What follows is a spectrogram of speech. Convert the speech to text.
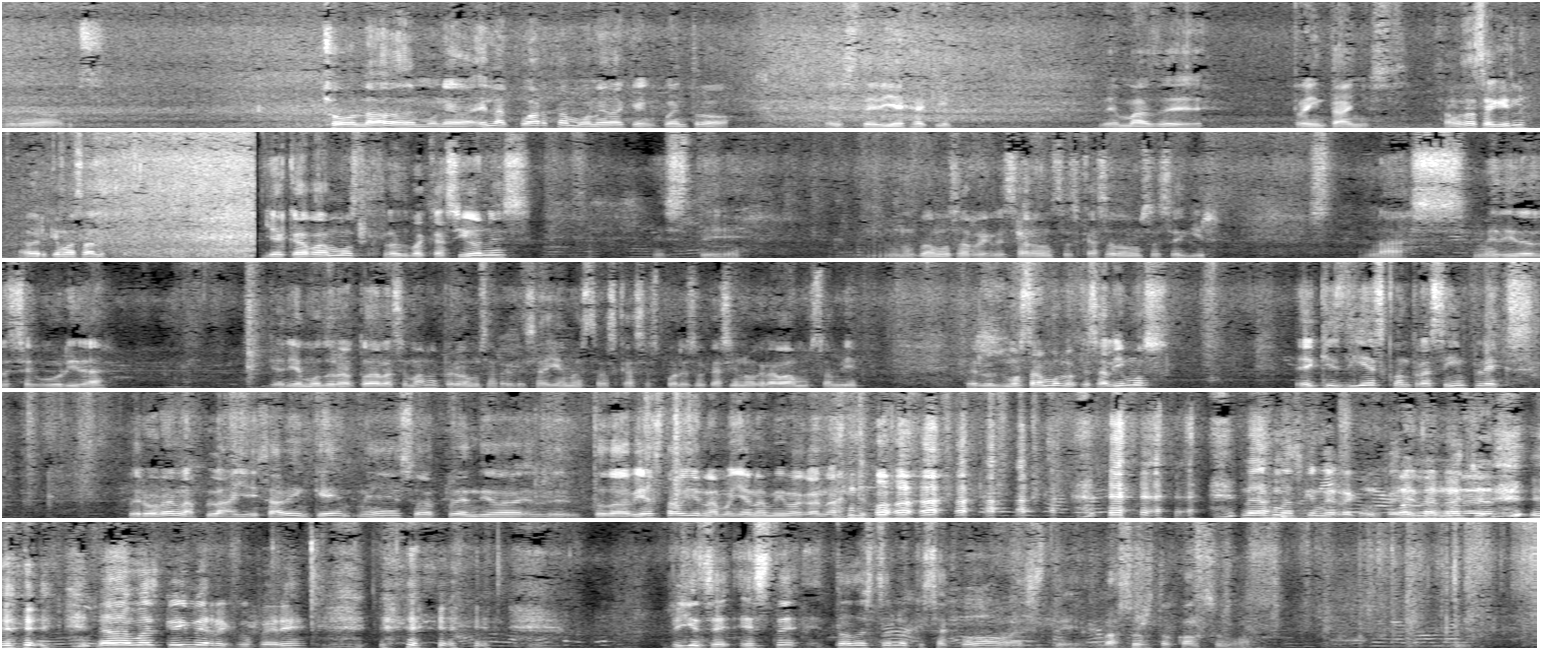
Miren ahora. Cholada de moneda. Es la cuarta moneda que encuentro este, vieja aquí. De más de 30 años. Vamos a seguirle, a ver qué más sale. Ya acabamos las vacaciones. Este, nos vamos a regresar a nuestras casas. Vamos a seguir las medidas de seguridad. Queríamos durar toda la semana, pero vamos a regresar ya a nuestras casas, por eso casi no grabamos también. Pero les mostramos lo que salimos. X10 contra Simplex. Pero ahora en la playa. ¿Y saben qué? Me sorprendió. Eh, todavía hasta hoy en la mañana me iba ganando. Nada más que me recuperé en la noche. Nada más que hoy me recuperé. Fíjense, este, todo esto es lo que sacó este Basurto con su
